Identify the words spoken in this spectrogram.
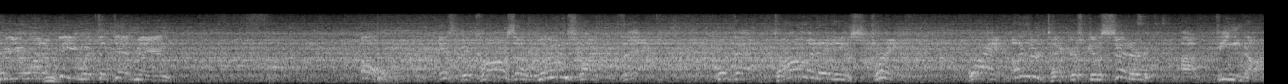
where you want to be with the dead man. Oh, it's because of moves like that, with that dominating strength, why Undertaker's considered a phenom.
